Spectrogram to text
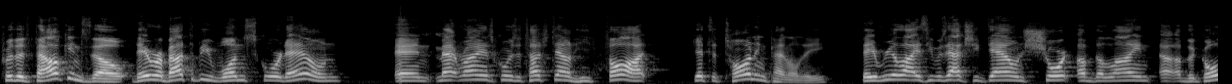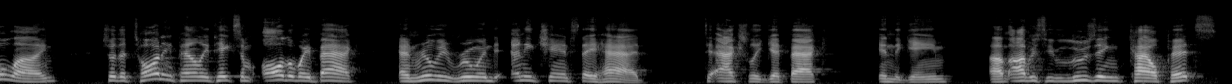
For the Falcons, though, they were about to be one score down, and Matt Ryan scores a touchdown. He thought gets a taunting penalty. They realized he was actually down short of the line uh, of the goal line, so the taunting penalty takes them all the way back and really ruined any chance they had to actually get back in the game. Um, obviously, losing Kyle Pitts,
